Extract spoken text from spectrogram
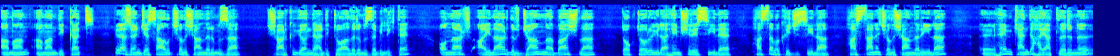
aman aman dikkat. Biraz önce sağlık çalışanlarımıza şarkı gönderdik dualarımızla birlikte. Onlar aylardır canla başla doktoruyla, hemşiresiyle, hasta bakıcısıyla, hastane çalışanlarıyla e, hem kendi hayatlarını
